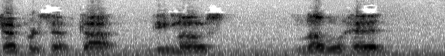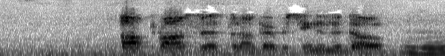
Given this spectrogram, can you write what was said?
Shepherds have got the most level-headed thought process that I've ever seen in a dog. Mm-hmm.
